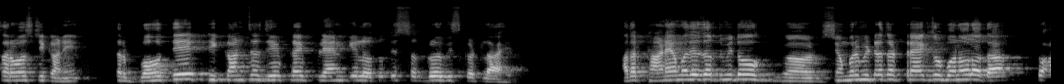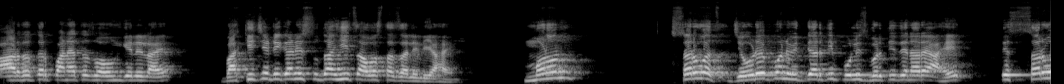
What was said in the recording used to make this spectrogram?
सर्वच ठिकाणी तर बहुतेक ठिकाणचं जे काही प्लॅन केलं होतं ते सगळं विस्कटलं आहे. आता ठाण्यामध्ये जर तुम्ही तो शंभर मीटरचा ट्रॅक जो बनवला होता तो अर्धा तर पाण्यातच वाहून गेलेला आहे. बाकीच्या ठिकाणी सुद्धा हीच अवस्था झालेली आहे. म्हणून सर्वच जेवढे पण विद्यार्थी पोलीस भरती देणारे आहेत ते सर्व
